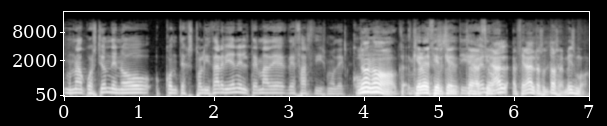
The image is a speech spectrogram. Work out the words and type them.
una cuestión de no contextualizar bien el tema de, de fascismo. De cómo- No, no, qu- quiero decir ese que, sentido, que al, ¿eh? final, al final el resultado es el mismo.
